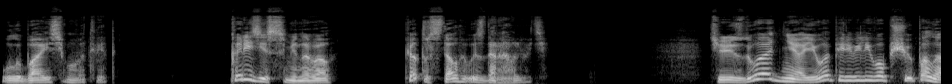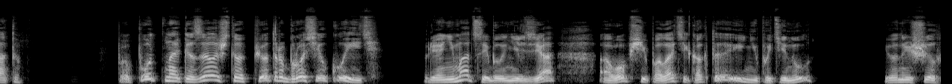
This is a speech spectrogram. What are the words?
улыбаясь ему в ответ. Коризис миновал. Петр стал выздоравливать. Через два дня его перевели в общую палату. Попутно оказалось, что Петр бросил курить. В реанимации было нельзя, а в общей палате как-то и не потянуло. И он решил,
